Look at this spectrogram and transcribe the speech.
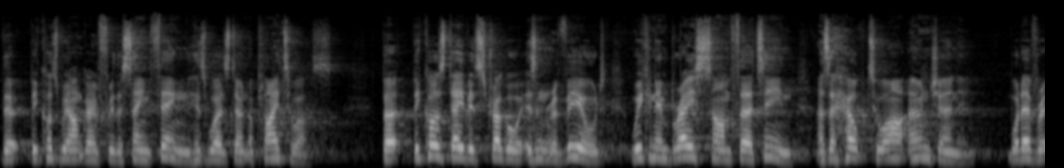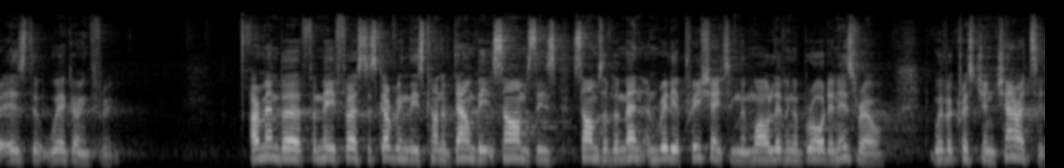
that because we aren't going through the same thing, his words don't apply to us. But because David's struggle isn't revealed, we can embrace Psalm 13 as a help to our own journey, whatever it is that we're going through. I remember for me first discovering these kind of downbeat psalms, these psalms of lament, and really appreciating them while living abroad in Israel with a Christian charity.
